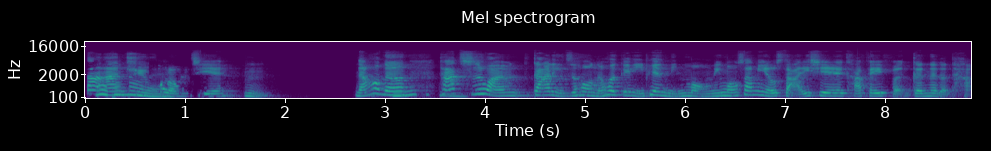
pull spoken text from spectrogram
大安区卧龙街，嗯。然后呢，他吃完咖喱之后呢，会给你一片柠檬，柠檬上面有撒一些咖啡粉跟那个糖，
